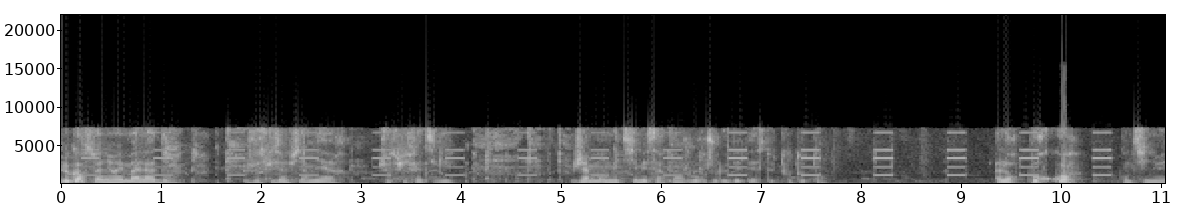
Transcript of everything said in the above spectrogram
Le corps soignant est malade. Je suis infirmière. Je suis fatiguée. J'aime mon métier, mais certains jours, je le déteste tout autant. Alors pourquoi continuer?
